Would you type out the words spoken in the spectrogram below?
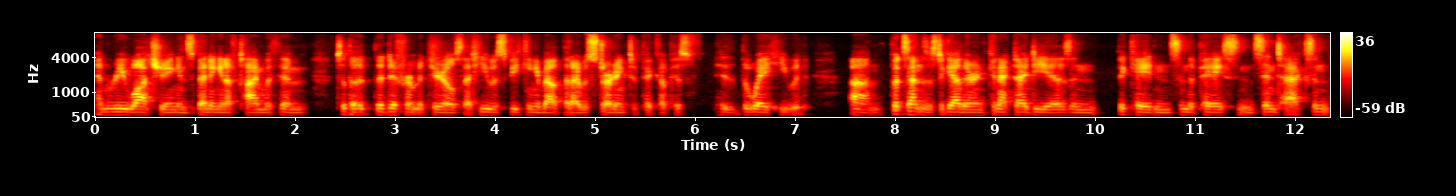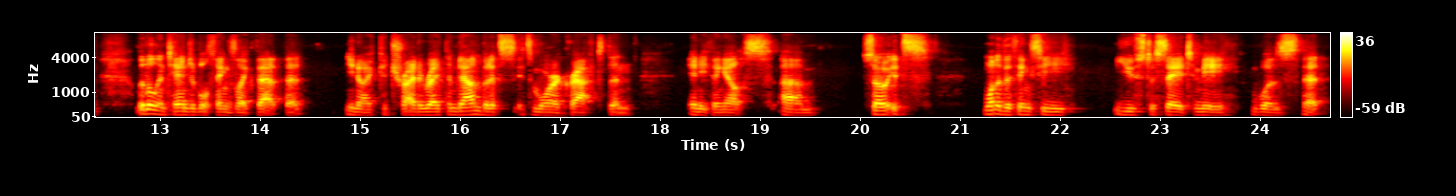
and rewatching and spending enough time with him to the the different materials that he was speaking about that I was starting to pick up his, his the way he would um, put sentences together and connect ideas and the cadence and the pace and syntax and little intangible things like that that you know i could try to write them down but it's it's more a craft than anything else. Um, so it's one of the things he used to say to me was that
